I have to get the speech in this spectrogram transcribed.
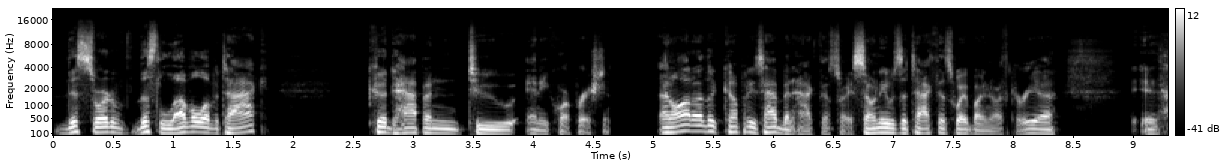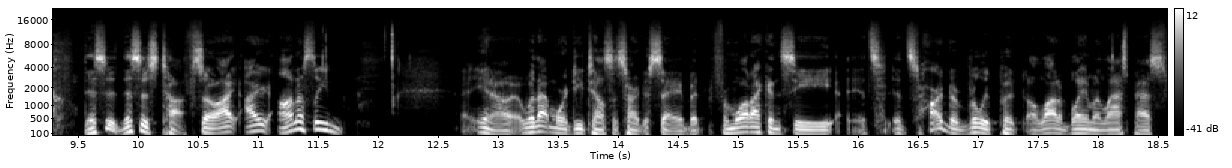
this sort of, this level of attack could happen to any corporation. And a lot of other companies have been hacked this way. Sony was attacked this way by North Korea. It, this is this is tough. So I, I honestly, you know, without more details, it's hard to say. But from what I can see, it's it's hard to really put a lot of blame on LastPass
